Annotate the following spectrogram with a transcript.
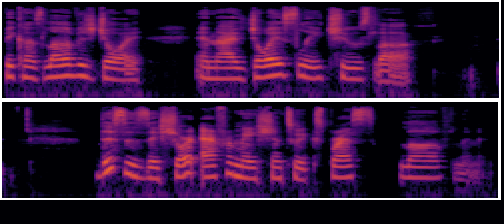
Because love is joy, and I joyously choose love. This is a short affirmation to express love limits.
